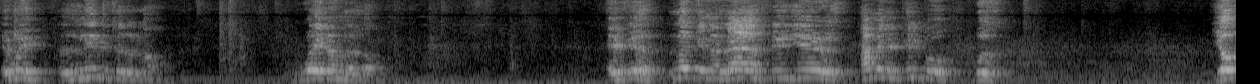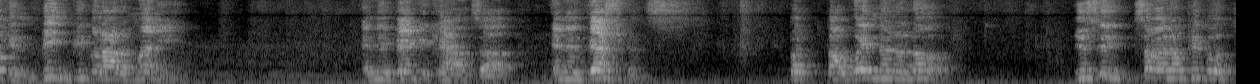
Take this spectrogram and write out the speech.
If we leave it to the Lord, wait on the Lord. If you look in the last few years, how many people was yoking, beating people out of money in their bank accounts uh, and investments, but by waiting on the Lord. You see, some of them people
